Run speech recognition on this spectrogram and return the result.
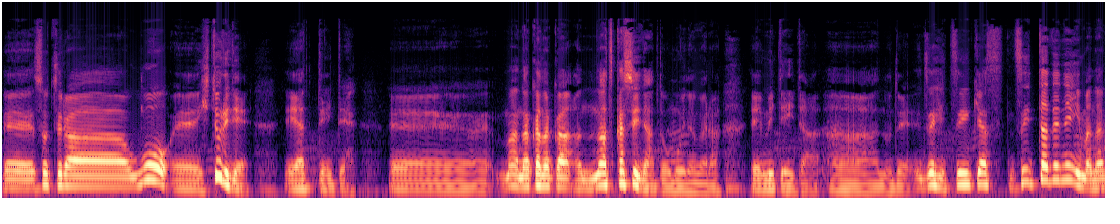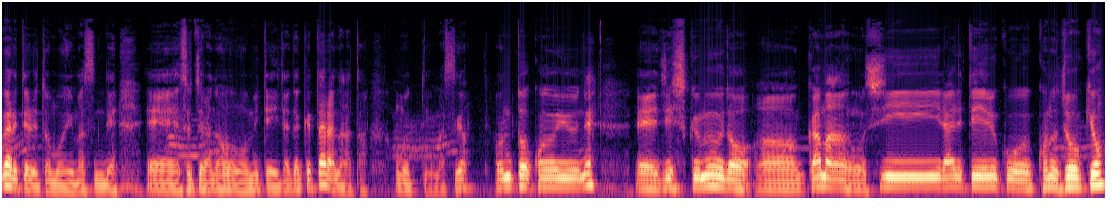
えー、そちらを、えー、一人でやっていて。えー、まあなかなか懐かしいなと思いながら、えー、見ていたので是非ツイキャスツイッターでね今流れてると思いますんで、えー、そちらの方も見ていただけたらなと思っていますよ。本当こういうね、え自粛ムード我慢を強いられているこうこの状況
